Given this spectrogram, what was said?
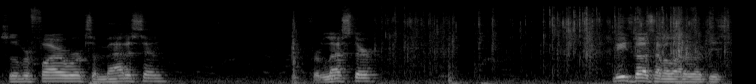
Silver Fireworks of Maddison for Leicester. Leeds does have a lot of rookies.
